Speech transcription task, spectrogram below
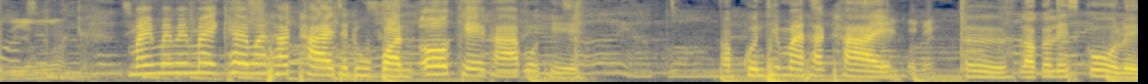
กแต่ยังไม่ว่างไม่ไม่ไม่ไม่แค่มาทักทายจะดูบอลโอเคครับโอเค ขอบคุณที่มาทักทาย ก่อนไหม เออ เราก็เลสโก้เลย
